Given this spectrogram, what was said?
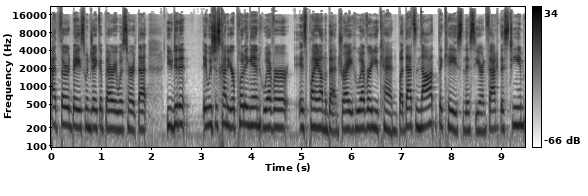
at third base when Jacob Berry was hurt. That you didn't. It was just kind of you're putting in whoever is playing on the bench, right? Whoever you can. But that's not the case this year. In fact, this team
